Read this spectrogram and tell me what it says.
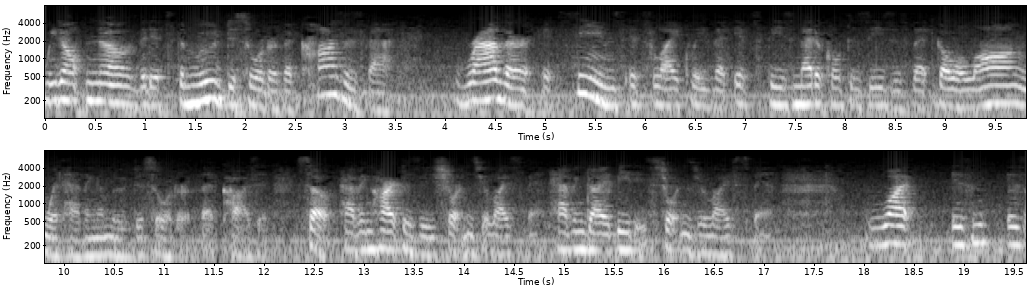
We don't know that it's the mood disorder that causes that. Rather, it seems it's likely that it's these medical diseases that go along with having a mood disorder that cause it. So, having heart disease shortens your lifespan. Having diabetes shortens your lifespan. What is, is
